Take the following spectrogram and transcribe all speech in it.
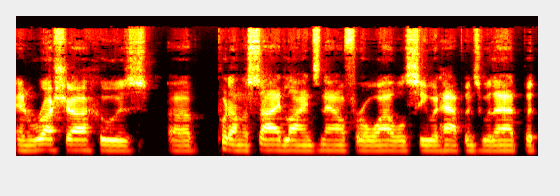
and Russia, who is uh, put on the sidelines now for a while. We'll see what happens with that. But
